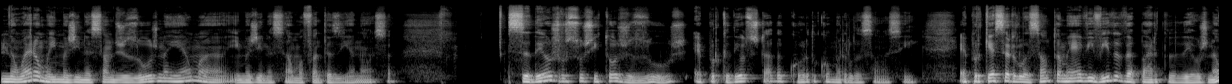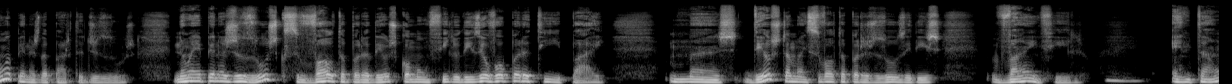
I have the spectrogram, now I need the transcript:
não era uma imaginação de Jesus, nem é uma imaginação, uma fantasia nossa. Se Deus ressuscitou Jesus, é porque Deus está de acordo com uma relação assim. É porque essa relação também é vivida da parte de Deus, não apenas da parte de Jesus. Não é apenas Jesus que se volta para Deus como um filho diz: Eu vou para ti, Pai. Mas Deus também se volta para Jesus e diz: Vem, filho. Então,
